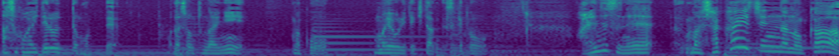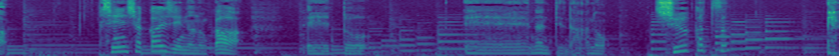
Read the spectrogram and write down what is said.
あそこ空いてるって思って私の隣に、まあ、こう舞い降りてきたんですけどあれですね、まあ、社会人なのか新社会人なのかえっ、ー、とえー、なんていうんだあの就活？え、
